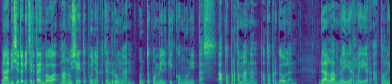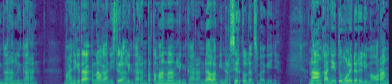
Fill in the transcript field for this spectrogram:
Nah di situ diceritain bahwa manusia itu punya kecenderungan untuk memiliki komunitas atau pertemanan atau pergaulan dalam layer-layer atau lingkaran-lingkaran. Makanya kita kenal kan istilah lingkaran pertemanan, lingkaran dalam, inner circle, dan sebagainya. Nah angkanya itu mulai dari lima orang,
